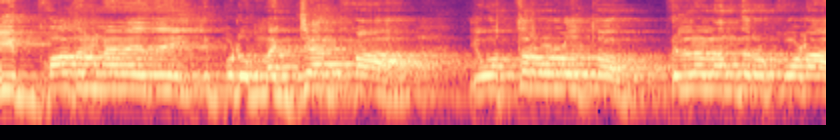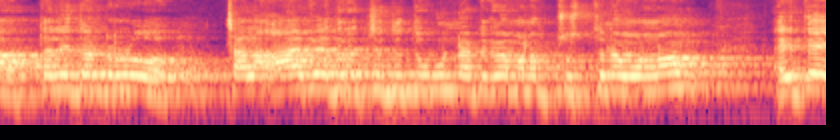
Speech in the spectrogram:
ఈ బోధన అనేది ఇప్పుడు మధ్యంతర ఈ ఉత్తర్వులతో పిల్లలందరూ కూడా తల్లిదండ్రులు చాలా ఆవేదన చెందుతూ ఉన్నట్టుగా మనం చూస్తూనే ఉన్నాం. అయితే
